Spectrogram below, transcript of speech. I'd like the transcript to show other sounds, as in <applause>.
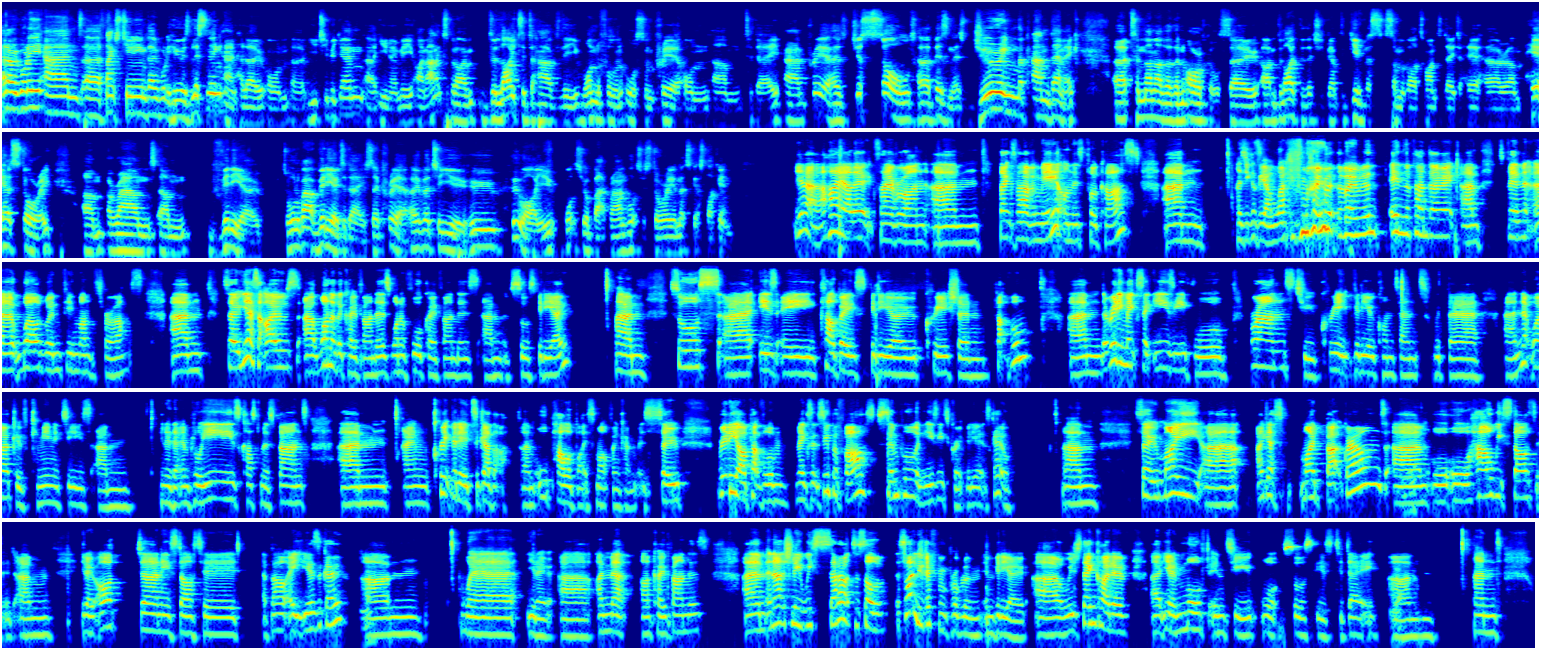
Hello, everybody, and uh, thanks for tuning in to everybody who is listening, and hello on uh, YouTube again. Uh, you know me, I'm Alex, but I'm delighted to have the wonderful and awesome Priya on um, today. And Priya has just sold her business during the pandemic uh, to none other than Oracle. So I'm delighted that she's been able to give us some of our time today to hear her um, hear her story um, around um, video it's all about video today. So Priya, over to you. Who who are you? What's your background? What's your story? And let's get stuck in. Yeah, hi Alex. Hi everyone. Um, thanks for having me on this podcast. Um, as you can see, I'm working <laughs> from home at the moment in the pandemic. Um, it's been a whirlwind few months for us. Um, so yes, I was uh, one of the co-founders, one of four co-founders um, of Sauce Video. Um, Sauce uh, is a cloud based video creation platform um, that really makes it easy for brands to create video content with their uh, network of communities. Um, you know, their employees, customers, fans, um, and create video together, um, all powered by smartphone cameras. So, really, our platform makes it super fast, simple, and easy to create video at scale. Um, so my uh, I guess my background um, or, or how we started. Um, you know, our journey started about eight years ago, um, where you know uh, I met our co-founders, um, and actually we set out to solve a slightly different problem in video, uh, which then kind of uh, you know morphed into what Sauce is today. Yeah. Um, and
